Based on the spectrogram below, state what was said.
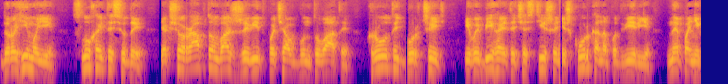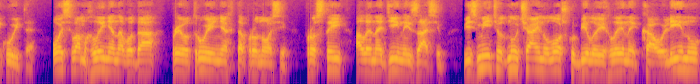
Дорогі мої, слухайте сюди. Якщо раптом ваш живіт почав бунтувати, крутить, бурчить, і ви бігаєте частіше, ніж курка на подвір'ї, не панікуйте. Ось вам глиняна вода при отруєннях та проносі. Простий, але надійний засіб. Візьміть одну чайну ложку білої глини каоліну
